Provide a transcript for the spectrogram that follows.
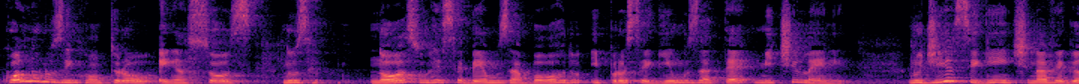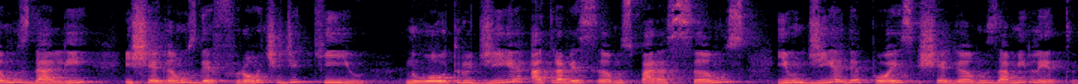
Quando nos encontrou em Assos, nos, nós o recebemos a bordo e prosseguimos até Mitilene. No dia seguinte, navegamos dali e chegamos de fronte de Quio. No outro dia, atravessamos para Samos e um dia depois chegamos a Mileto.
